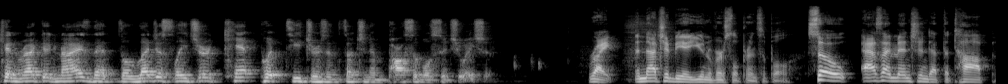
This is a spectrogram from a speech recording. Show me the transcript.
can recognize that the legislature can't put teachers in such an impossible situation. Right. And that should be a universal principle. So, as I mentioned at the top,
